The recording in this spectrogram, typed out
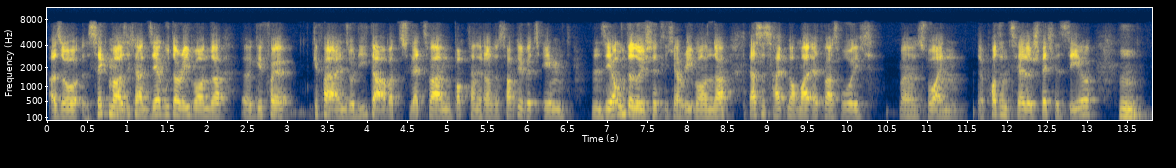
Also Sigma sicher ein sehr guter Rebounder, äh, Giffey, Giffey ein solider, aber zuletzt war ein Bogdan Radosavljevic eben ein sehr unterdurchschnittlicher Rebounder. Das ist halt nochmal etwas, wo ich äh, so ein, eine potenzielle Schwäche sehe. Mhm.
